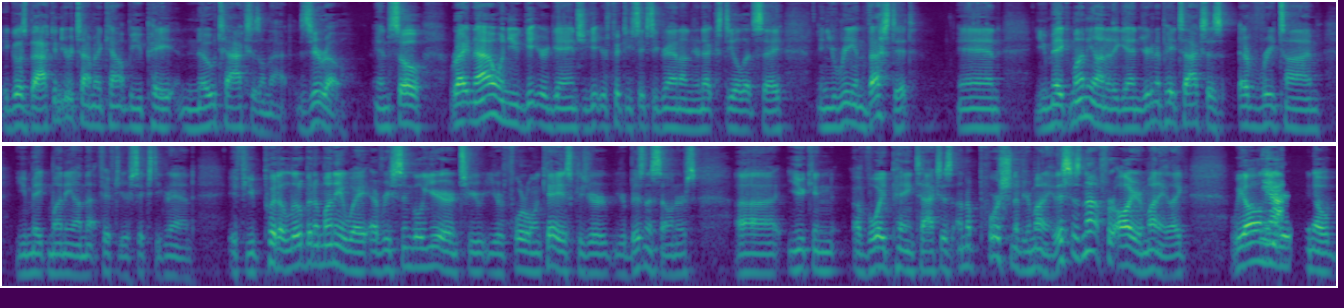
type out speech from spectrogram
it goes back into your retirement account, but you pay no taxes on that, zero. And so right now, when you get your gains, you get your 50, 60 grand on your next deal, let's say, and you reinvest it and you make money on it again, you're going to pay taxes every time you make money on that 50 or 60 grand. If you put a little bit of money away every single year into your, your 401ks because you're, you're business owners, uh, you can avoid paying taxes on a portion of your money. This is not for all your money. Like we all need yeah. to, you know,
